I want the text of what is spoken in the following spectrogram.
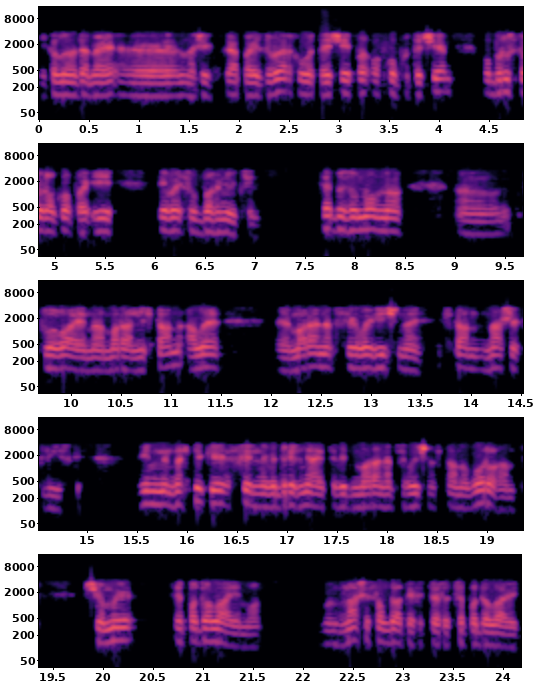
і коли на тебе е, значить, капає зверху, та ще й по окопу тече, по брустеру окопа, і ти весь у багнюці. Це безумовно е, впливає на моральний стан, але морально-психологічний стан наших військ він настільки сильно відрізняється від морально-психологічного стану ворога, що ми це подолаємо. Наші солдати, офіцери це подолають.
